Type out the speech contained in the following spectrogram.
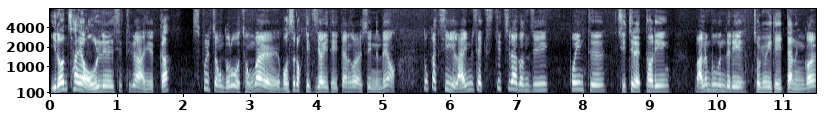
이런 차에 어울리는 시트가 아닐까 싶을 정도로 정말 멋스럽게 디자인이 되어 있다는 걸 알 수 있는데요. 똑같이 라임색 스티치라든지 포인트, GT 레터링 많은 부분들이 적용이 돼 있다는 걸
